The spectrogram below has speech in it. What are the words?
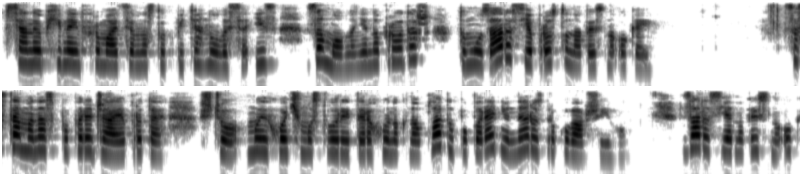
Вся необхідна інформація в нас тут підтягнулася із замовлення на продаж, тому зараз я просто натисну ОК. Система нас попереджає про те, що ми хочемо створити рахунок на оплату, попередньо не роздрукувавши його. Зараз я натисну ОК.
